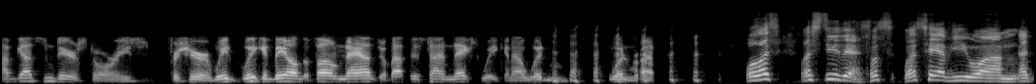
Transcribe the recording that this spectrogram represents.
I've got some deer stories for sure. We we could be on the phone now until about this time next week, and I wouldn't wouldn't run. Well, let's let's do this. Let's let's have you um I,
